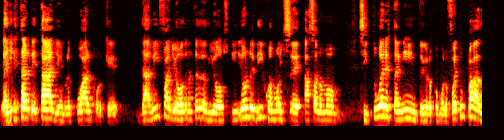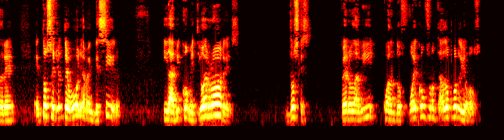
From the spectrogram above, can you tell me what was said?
Y ahí está el detalle en el cual, porque David falló delante de Dios y Dios le dijo a Moisés, a Salomón, si tú eres tan íntegro como lo fue tu padre, entonces yo te voy a bendecir. Y David cometió errores. Entonces, pero David cuando fue confrontado por Dios,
